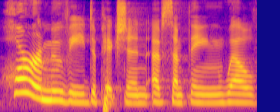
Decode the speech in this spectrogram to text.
horror movie depiction of something, well,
